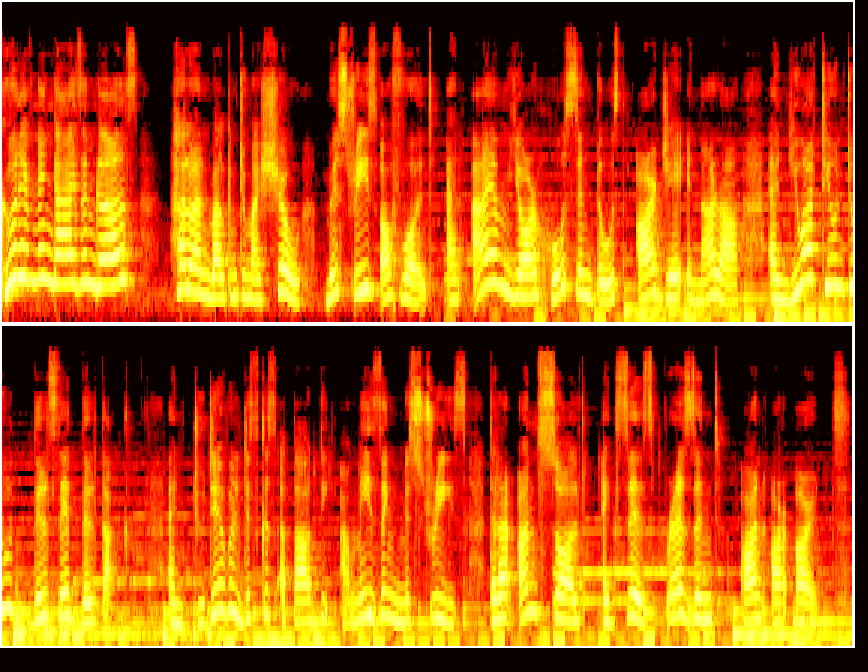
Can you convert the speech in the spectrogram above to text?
Good evening, guys and girls. Hello and welcome to my show, Mysteries of World. And I am your host and host, RJ Inara, and you are tuned to Dil Se Dil Tak. And today we'll discuss about the amazing mysteries that are unsolved, exist, present on our earth.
